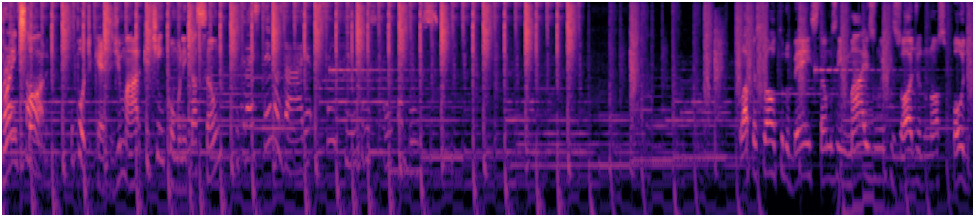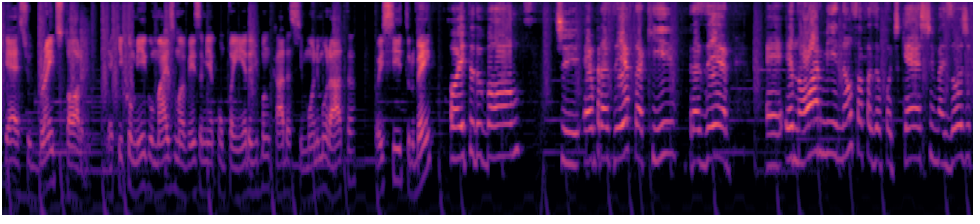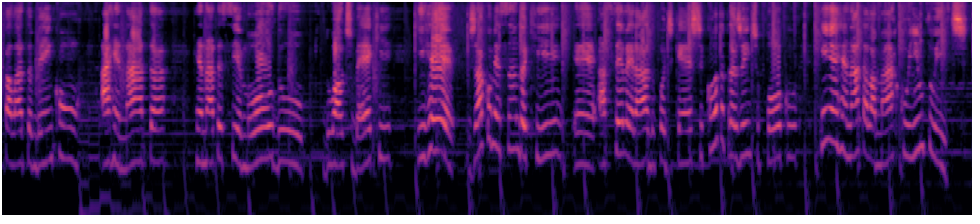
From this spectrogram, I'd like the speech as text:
Brainstorm, o podcast de marketing e comunicação que traz temas da área sem filtros ou tabus. Olá pessoal, tudo bem? Estamos em mais um episódio do nosso podcast, o Brainstorm. E aqui comigo, mais uma vez, a minha companheira de bancada, Simone Murata. Oi, Si, tudo bem? Oi, tudo bom? É um prazer estar aqui, prazer é, enorme, não só fazer o podcast, mas hoje falar também com a Renata, Renata CMO do, do Outback. E Rê, já começando aqui, é, acelerado o podcast, conta pra gente um pouco quem é Renata Lamarco em um tweet.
